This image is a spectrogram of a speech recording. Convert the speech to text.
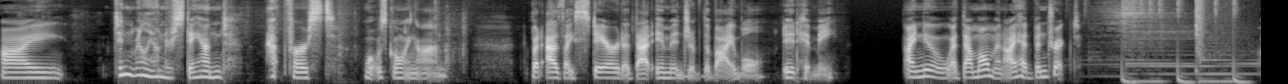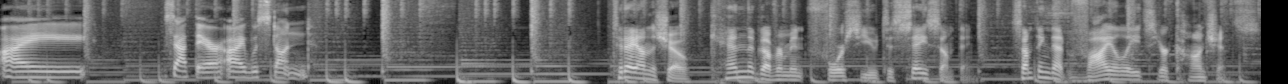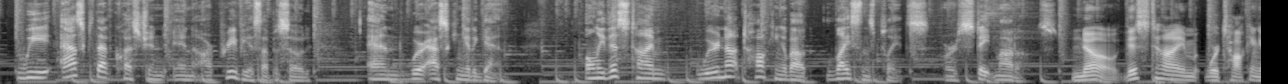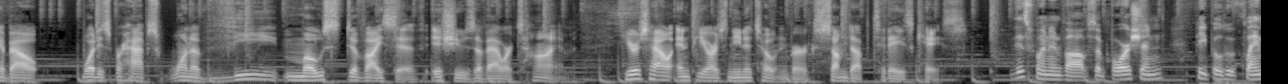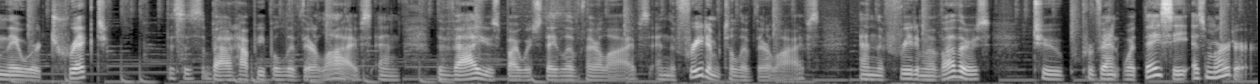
I didn't really understand at first what was going on. But as I stared at that image of the Bible, it hit me. I knew at that moment I had been tricked. I sat there, I was stunned. Today on the show, can the government force you to say something? Something that violates your conscience? We asked that question in our previous episode, and we're asking it again. Only this time, we're not talking about license plates or state mottos. No, this time we're talking about what is perhaps one of the most divisive issues of our time. Here's how NPR's Nina Totenberg summed up today's case. This one involves abortion, people who claim they were tricked. This is about how people live their lives and the values by which they live their lives and the freedom to live their lives and the freedom of others to prevent what they see as murder.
